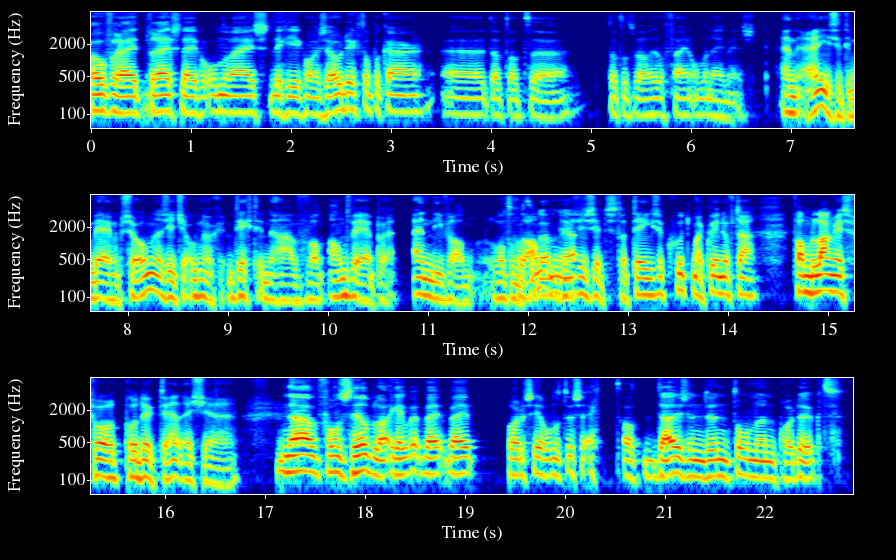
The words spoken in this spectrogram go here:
overheid, bedrijfsleven, onderwijs... liggen hier gewoon zo dicht op elkaar... eh, dat dat... eh, dat het wel heel fijn ondernemen is. En hè, je zit in Bergen op Zoom, dan zit je ook nog dicht in de haven van Antwerpen en die van Rotterdam. Rotterdam, ja. Dus je zit strategisch ook goed. Maar ik weet niet of dat van belang is voor het product. Hè? Als je, Nou, voor ons is het heel belangrijk. Kijk, wij, wij produceren ondertussen echt al duizenden tonnen product.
